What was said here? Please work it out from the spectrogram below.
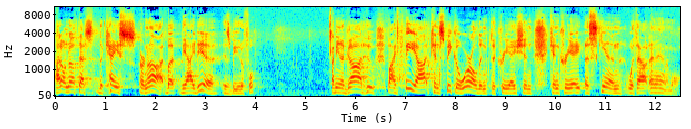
I don't know if that's the case or not, but the idea is beautiful. I mean, a God who by fiat can speak a world into creation can create a skin without an animal.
